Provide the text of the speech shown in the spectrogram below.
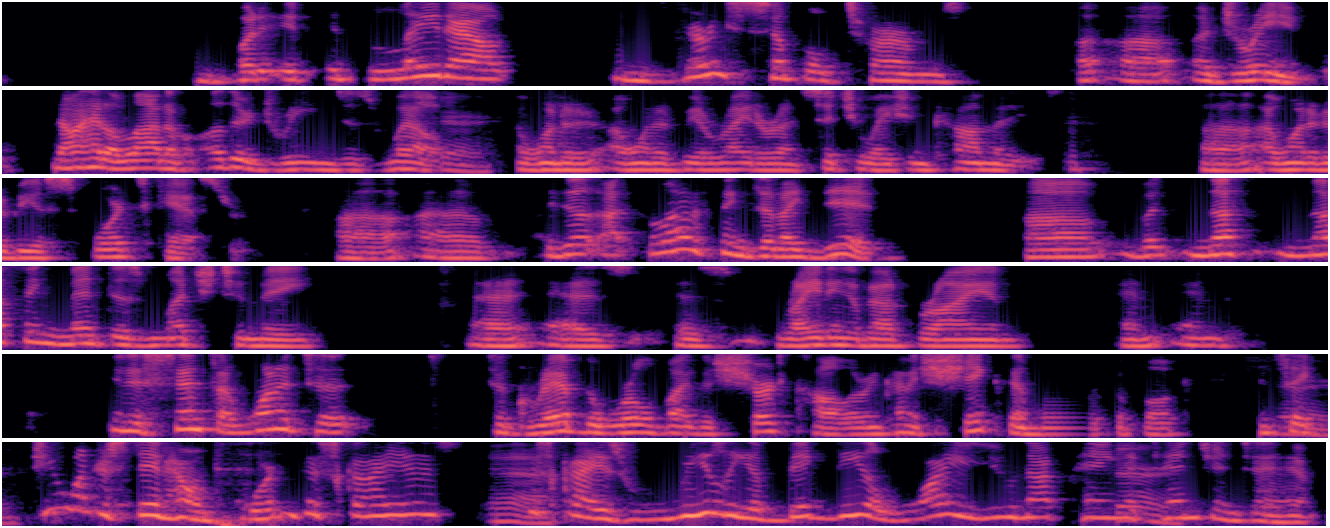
but it it laid out in very simple terms a, a, a dream. Now I had a lot of other dreams as well. Sure. I wanted I wanted to be a writer on situation comedies. Uh, I wanted to be a sportscaster. Uh, uh, I a lot of things that I did, uh, but nothing nothing meant as much to me as as writing about Brian, and and in a sense, I wanted to to grab the world by the shirt collar and kind of shake them with the book and say, "Do you understand how important this guy is? Yeah. This guy is really a big deal. Why are you not paying Sure. attention to him?"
